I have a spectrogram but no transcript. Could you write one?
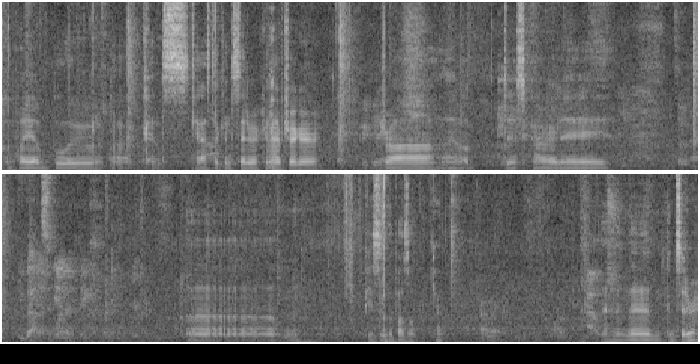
I'll play a blue, uh, cons- cast a consider Connive trigger, draw. I will discard a You guys. Your turn. um, piece of the puzzle, Okay. And then consider.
